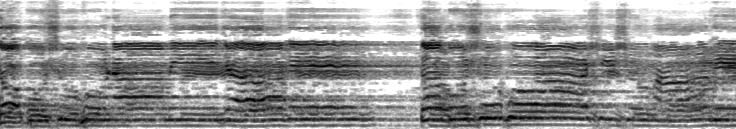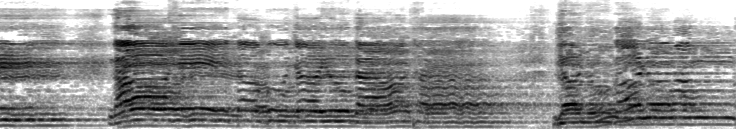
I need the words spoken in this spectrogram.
তব শুভ নামে জাগে তব শুভ আশিস মাগে। গাহে তব জয় গাথা জনগণ মঙ্গ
